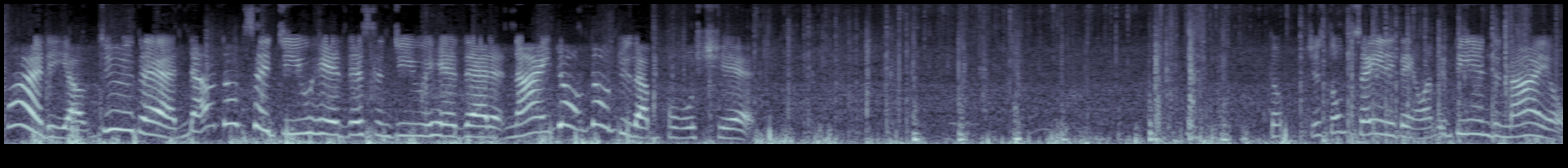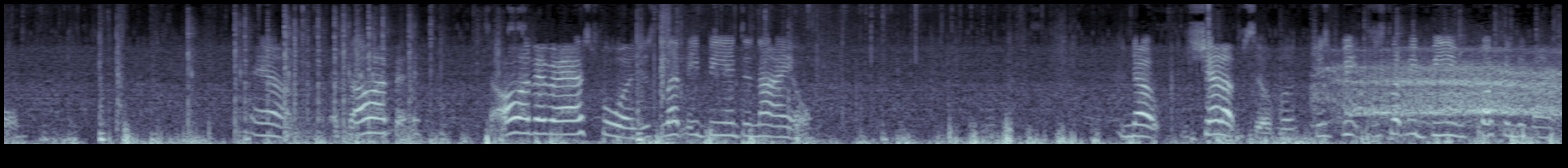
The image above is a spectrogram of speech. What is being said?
Why do y'all do that? Now, don't say, "Do you hear this?" and "Do you hear that?" at night. Don't don't do that bullshit. Don't just don't say anything. Let me be in denial. Yeah, that's all I've that's all I've ever asked for. Just let me be in denial. No, shut up, Silver. Just be, just let me be in fucking denial.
